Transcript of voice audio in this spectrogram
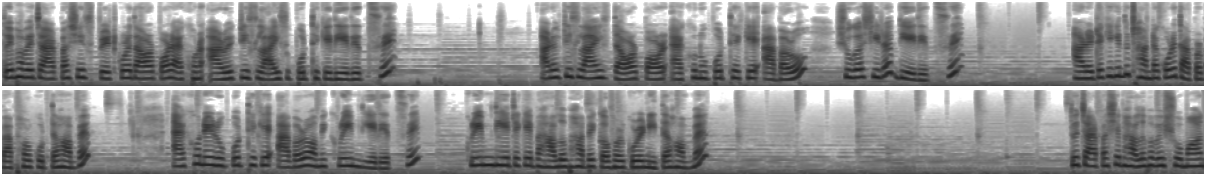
তো এভাবে চারপাশে স্প্রেড করে দেওয়ার পর এখন আরও একটি স্লাইস উপর থেকে দিয়ে দিচ্ছে। আরও একটি স্লাইস দেওয়ার পর এখন উপর থেকে আবারও সুগার সিরাপ দিয়ে দিচ্ছে। আর এটাকে কিন্তু ঠান্ডা করে তারপর ব্যবহার করতে হবে। এখন এর উপর থেকে আবারও আমি ক্রিম দিয়ে দিচ্ছি। ক্রিম দিয়ে এটাকে ভালোভাবে কভার করে নিতে হবে। তো চারপাশে ভালোভাবে সমান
